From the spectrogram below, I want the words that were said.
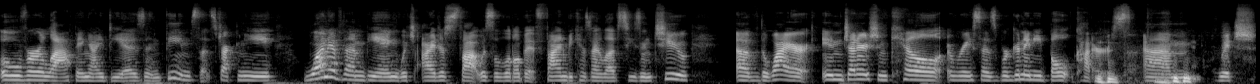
overlapping ideas and themes that struck me. One of them being, which I just thought was a little bit fun because I love season two of The Wire. In Generation Kill, Ray says we're gonna need bolt cutters, um, which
